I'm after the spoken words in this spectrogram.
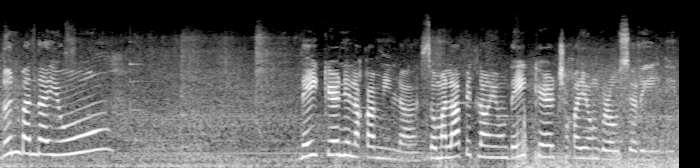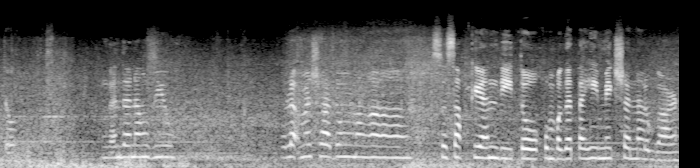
Doon banda yung daycare nila Camila. So malapit lang yung daycare tsaka yung grocery dito. Ang ganda ng view. Wala masyadong mga sasakyan dito. Kumbaga tahimik siya na lugar.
